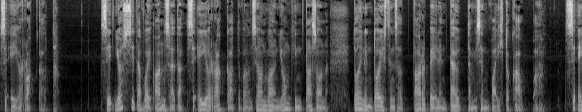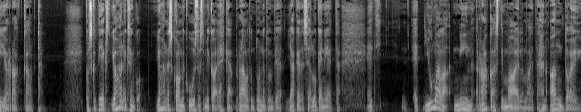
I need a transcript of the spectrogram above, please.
se ei ole rakkautta – se, jos sitä voi ansaita, se ei ole rakkautta, vaan se on vain jonkin tason toinen toistensa tarpeiden täyttämisen vaihtokauppaa. Se ei ole rakkautta. Koska tiedätkö, Johanneksen, Johannes 3.16, mikä on ehkä raamatun tunnetuimpia jakeita, se lukee niin, että, että että Jumala niin rakasti maailmaa, että hän antoi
